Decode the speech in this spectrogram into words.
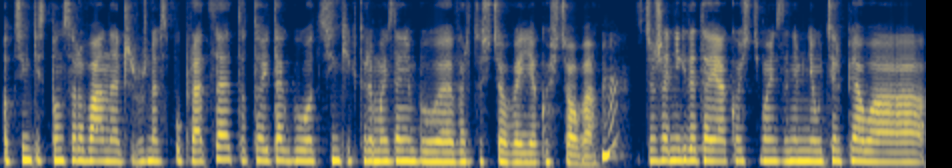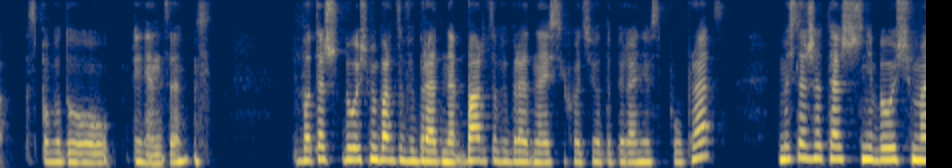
odcinki sponsorowane czy różne współprace, to to i tak były odcinki, które moim zdaniem były wartościowe i jakościowe. Mhm. Znaczy, że nigdy ta jakość moim zdaniem nie ucierpiała z powodu pieniędzy. Bo też byłyśmy bardzo wybredne, bardzo wybredne, jeśli chodzi o dobieranie współprac. Myślę, że też nie byłyśmy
